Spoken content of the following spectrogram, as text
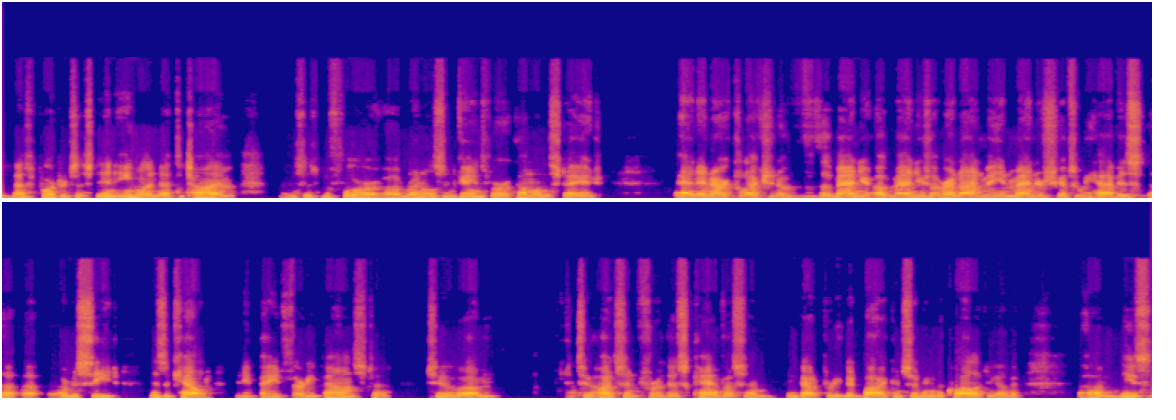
best portraitist in England at the time. This is before uh, Reynolds and Gainsborough come on the stage. And in our collection of the manu- of manuscripts, of our nine million manuscripts, we have his uh, a, a, receipt, his account that he paid thirty pounds to to um, to Hudson for this canvas, and he got a pretty good buy considering the quality of it. Um, he's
